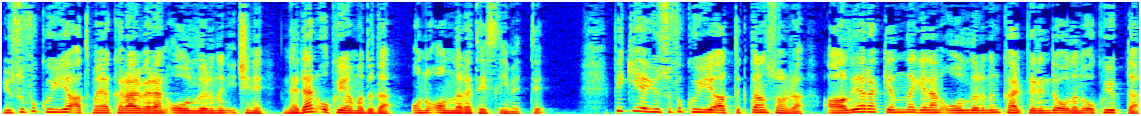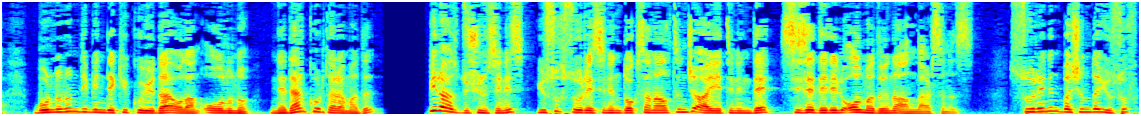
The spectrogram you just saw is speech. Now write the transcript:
Yusuf'u kuyuya atmaya karar veren oğullarının içini neden okuyamadı da onu onlara teslim etti? Peki ya Yusuf'u kuyuya attıktan sonra ağlayarak yanına gelen oğullarının kalplerinde olanı okuyup da burnunun dibindeki kuyuda olan oğlunu neden kurtaramadı? Biraz düşünseniz Yusuf suresinin 96. ayetinin de size delil olmadığını anlarsınız. Surenin başında Yusuf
